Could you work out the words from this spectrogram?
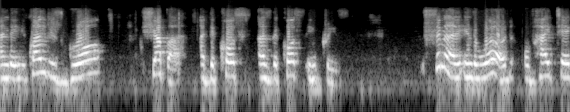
and the inequalities grow sharper at the cost as the costs increase. Similarly, in the world of high-tech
